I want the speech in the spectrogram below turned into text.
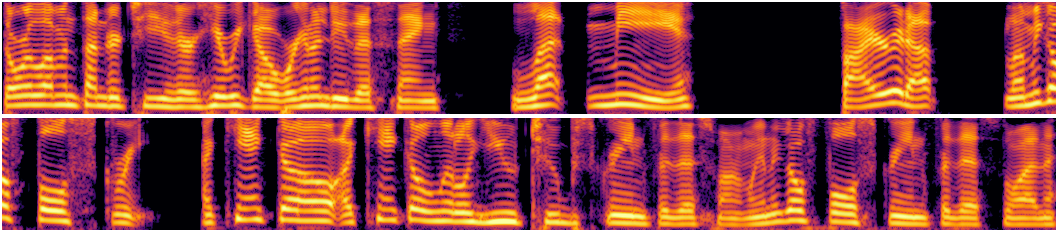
Thor Love and Thunder teaser. Here we go. We're gonna do this thing. Let me fire it up. Let me go full screen. I can't go I can't go little YouTube screen for this one. I'm gonna go full screen for this one.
